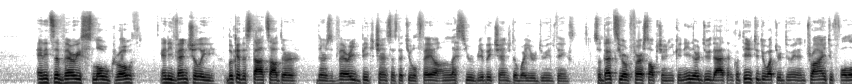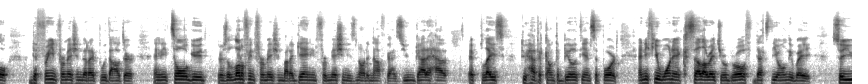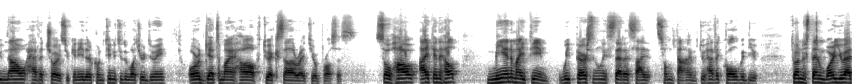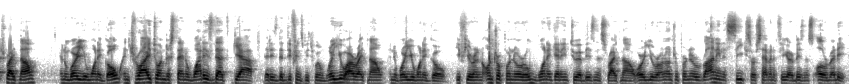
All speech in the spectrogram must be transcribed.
And it's a very slow growth. And eventually, look at the stats out there, there's very big chances that you'll fail unless you really change the way you're doing things. So that's your first option. You can either do that and continue to do what you're doing and try to follow the free information that I put out there. And it's all good. There's a lot of information, but again, information is not enough, guys. You gotta have a place to have accountability and support. And if you want to accelerate your growth, that's the only way. So you now have a choice. You can either continue to do what you're doing or get my help to accelerate your process. So how I can help? Me and my team, we personally set aside some time to have a call with you to understand where you're at right now and where you want to go and try to understand what is that gap that is the difference between where you are right now and where you want to go. If you're an entrepreneur who want to get into a business right now or you're an entrepreneur running a six or seven figure business already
